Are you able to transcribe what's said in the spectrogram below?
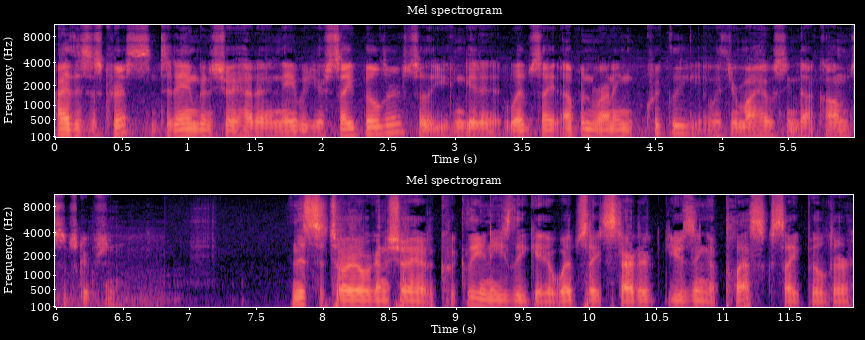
Hi, this is Chris, and today I'm going to show you how to enable your site builder so that you can get a website up and running quickly with your myhosting.com subscription. In this tutorial, we're going to show you how to quickly and easily get a website started using a Plesk site builder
